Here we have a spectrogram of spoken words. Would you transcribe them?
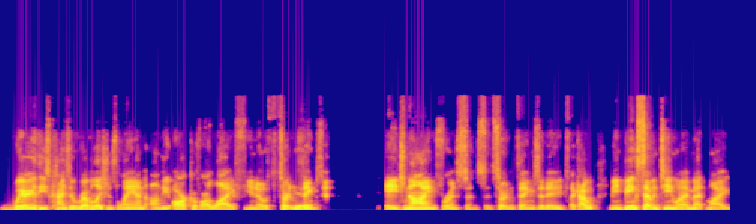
where these kinds of revelations land on the arc of our life. You know, certain yeah. things age nine, for instance, and certain things at age like I, I mean, being 17 when I met my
